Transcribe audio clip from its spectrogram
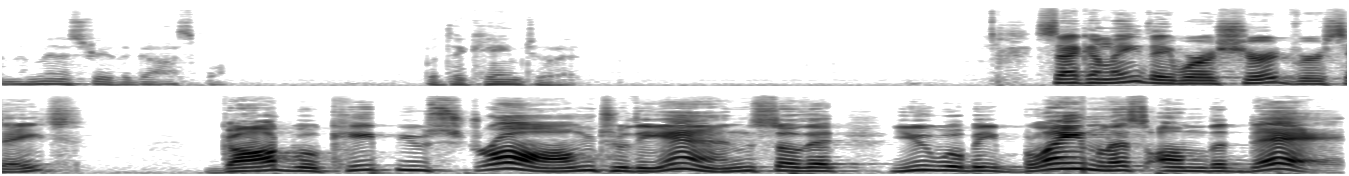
and the ministry of the gospel. But they came to it. Secondly, they were assured, verse 8, God will keep you strong to the end so that you will be blameless on the day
